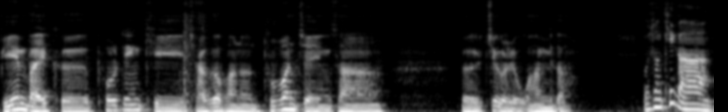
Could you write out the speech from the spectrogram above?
BM 바이크 폴딩키 작업하는 두 번째 영상을 찍으려고 합니다 우선 키가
